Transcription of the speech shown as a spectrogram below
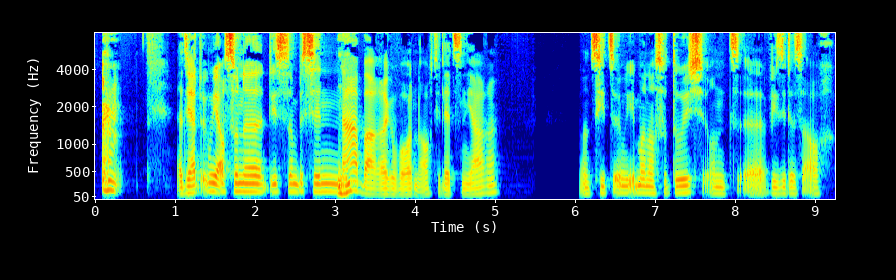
ja, die hat irgendwie auch so eine, die ist so ein bisschen Mhm. nahbarer geworden, auch die letzten Jahre. Und zieht es irgendwie immer noch so durch und äh, wie sie das auch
